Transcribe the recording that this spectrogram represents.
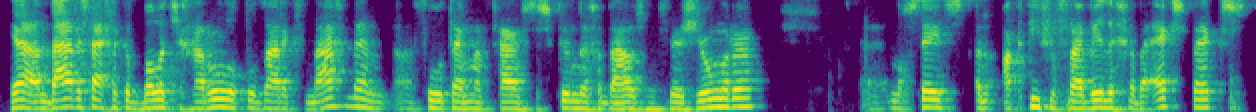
ja, en daar is eigenlijk het balletje gaan rollen tot waar ik vandaag ben. Uh, fulltime ervaringsdeskundige bij Housing First Jongeren. Uh, nog steeds een actieve vrijwilliger bij Expex.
